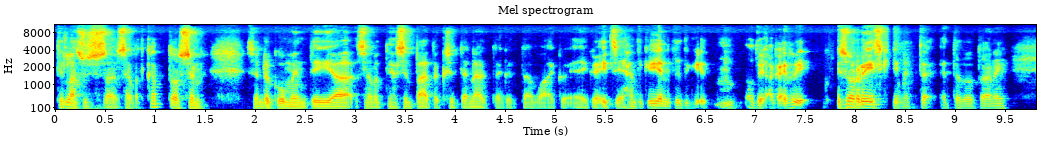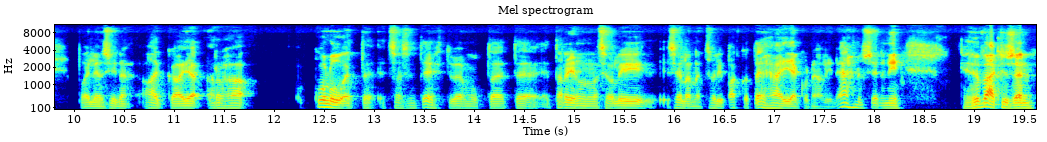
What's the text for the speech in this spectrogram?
tilaisuus, jossa saavat katsoa sen, sen dokumentin ja saavat tehdä sen päätöksen, että näyttääkö tämä vai eikö. Itse hän teki, teki otin aika ison riskin, että, että tota, niin paljon siinä aikaa ja rahaa kuluu, että, että saisin tehtyä, mutta että tarinana se oli sellainen, että se oli pakko tehdä ja kun ne oli nähnyt sen, niin he hyväksy sen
